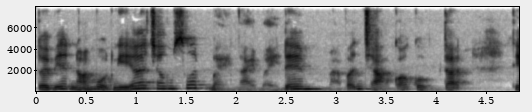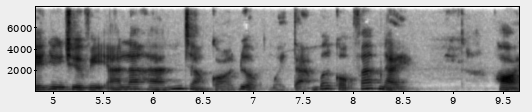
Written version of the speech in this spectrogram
Tôi biết nói một nghĩa trong suốt 7 ngày 7 đêm Mà vẫn chẳng có cùng tận. Thế nhưng trừ vị A-la-hán chẳng có được 18 bất cộng pháp này. Hỏi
